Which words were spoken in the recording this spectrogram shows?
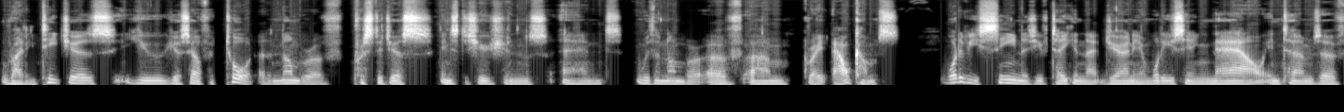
writing teachers. You yourself have taught at a number of prestigious institutions and with a number of um, great outcomes. What have you seen as you've taken that journey, and what are you seeing now in terms of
